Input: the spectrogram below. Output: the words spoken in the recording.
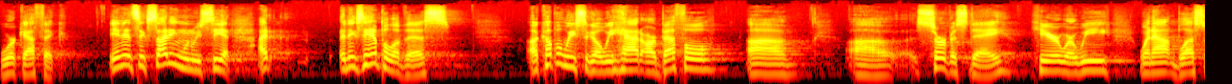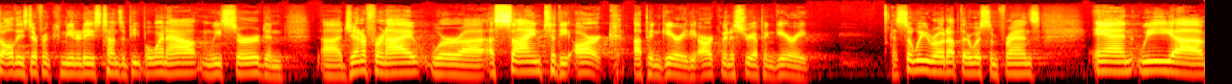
Work ethic. And it's exciting when we see it. I, an example of this a couple weeks ago, we had our Bethel uh, uh, service day here where we went out and blessed all these different communities. Tons of people went out and we served. And uh, Jennifer and I were uh, assigned to the ARC up in Gary, the ARC ministry up in Gary. And so we rode up there with some friends. And we, uh,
